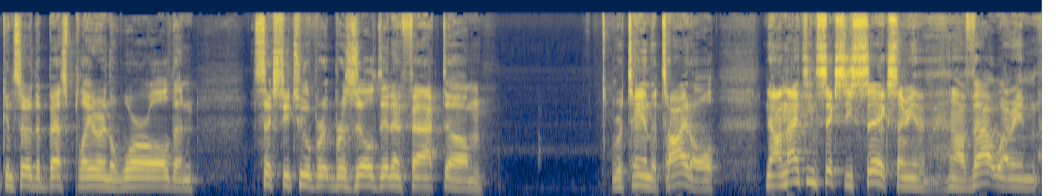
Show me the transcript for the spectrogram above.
considered the best player in the world. And 62, Brazil did in fact um, retain the title. Now, in 1966, I mean, that I mean,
